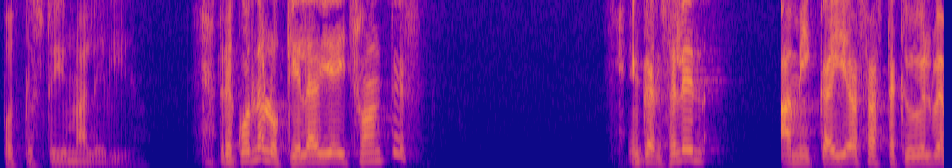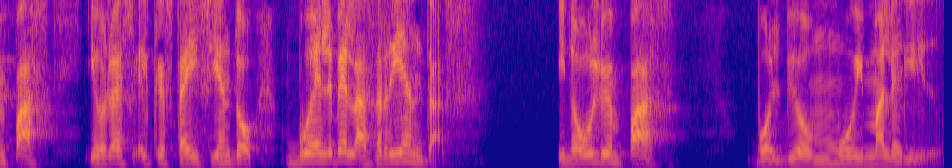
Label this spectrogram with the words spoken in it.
porque estoy mal herido. ¿Recuerda lo que él había dicho antes? Encarcelen a Micaías hasta que vuelva en paz. Y ahora es el que está diciendo, vuelve las riendas. Y no volvió en paz, volvió muy mal herido.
